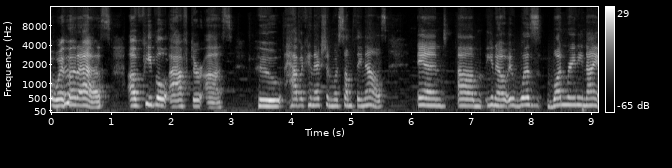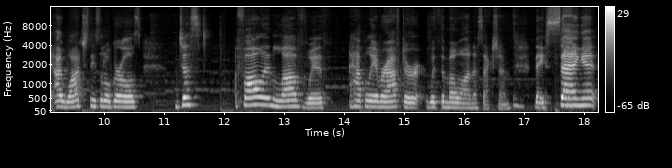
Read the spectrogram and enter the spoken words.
with an S of people after us who have a connection with something else. And, um, you know, it was one rainy night, I watched these little girls just fall in love with happily ever after with the moana section. Mm. They sang it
